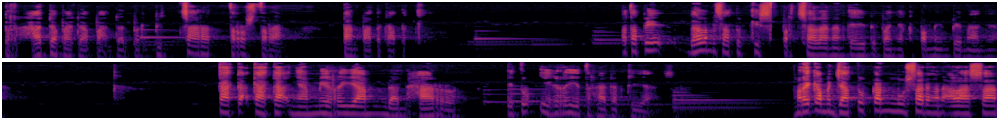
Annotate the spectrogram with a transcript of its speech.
berhadap-hadapan dan berbicara terus terang tanpa teka-teki. Tetapi dalam satu kisah perjalanan kehidupannya kepemimpinannya, kakak-kakaknya Miriam dan Harun itu iri terhadap dia. Mereka menjatuhkan Musa dengan alasan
